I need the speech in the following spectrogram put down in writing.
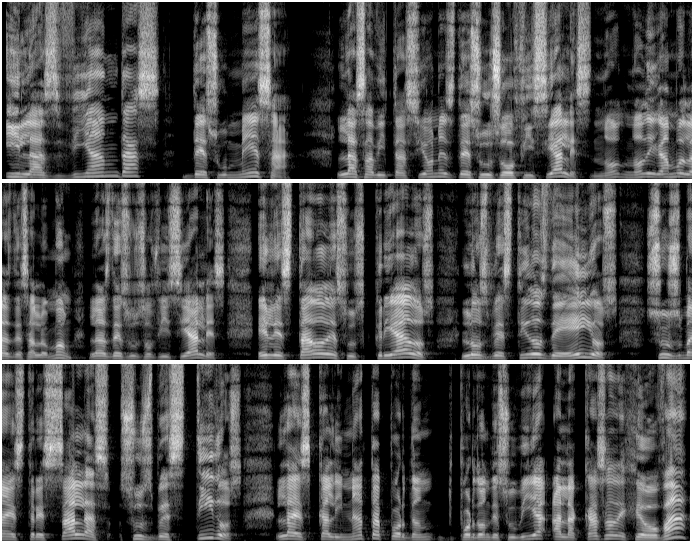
y las viandas de su mesa las habitaciones de sus oficiales, no, no digamos las de Salomón, las de sus oficiales, el estado de sus criados, los vestidos de ellos, sus maestresalas, sus vestidos, la escalinata por, por donde subía a la casa de Jehová,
